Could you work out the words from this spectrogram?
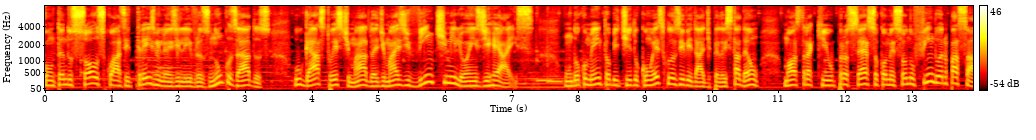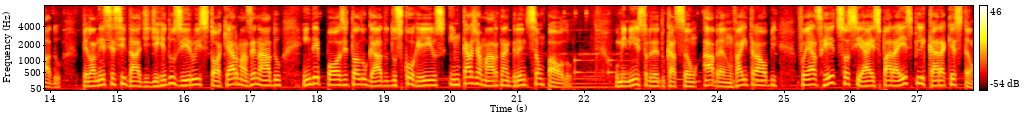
Contando só os quase 3 milhões de livros nunca usados, o gasto estimado é de mais de 20 milhões de reais. Um documento obtido com exclusividade pelo Estadão mostra que o processo começou no fim do ano passado, pela necessidade de reduzir o estoque armazenado em depósito alugado dos Correios em Cajamar, na Grande São Paulo. O ministro da Educação, Abraham Weitraub, foi às redes sociais para explicar a questão.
